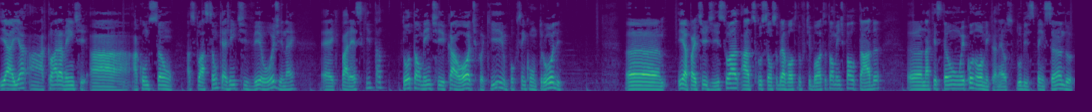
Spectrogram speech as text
e aí, a, a, claramente, a, a condição, a situação que a gente vê hoje, né? É que parece que está totalmente caótico aqui, um pouco sem controle. Uh, e a partir disso, a, a discussão sobre a volta do futebol é totalmente pautada uh, na questão econômica, né? Os clubes pensando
